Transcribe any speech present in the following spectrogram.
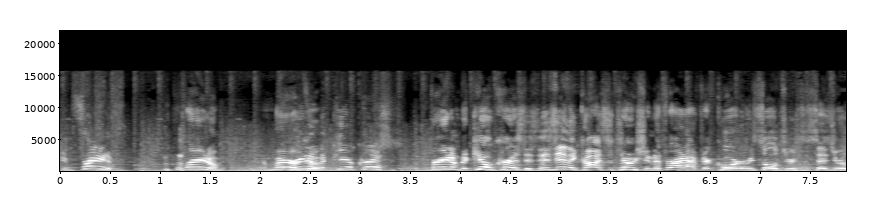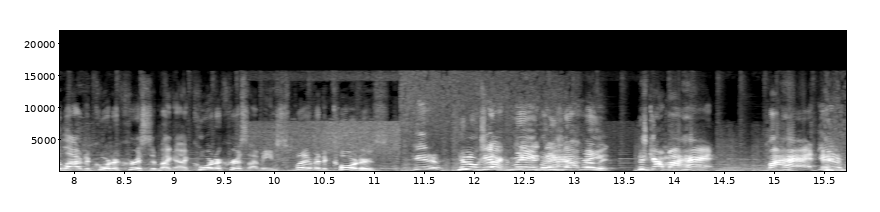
And freedom. Freedom. America. Freedom to kill Chris's. Freedom to kill Chris's. It's in the Constitution. It's right after quartering soldiers. It says you're allowed to quarter Chris. And by I quarter Chris, I mean split him into quarters. Get him. He looks Get like him, me, but he's not me. it. He's got my hat. My hat. Get him.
